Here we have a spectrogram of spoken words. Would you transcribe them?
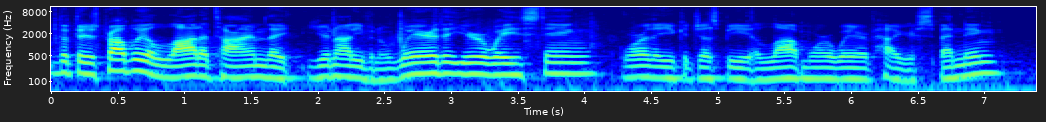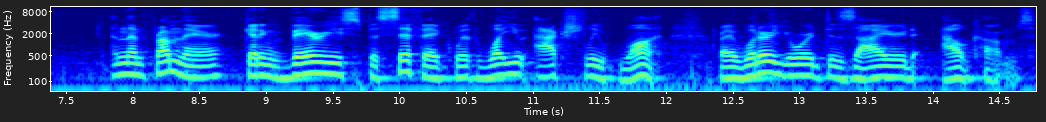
that there's probably a lot of time that you're not even aware that you're wasting, or that you could just be a lot more aware of how you're spending. And then from there, getting very specific with what you actually want, right? What are your desired outcomes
